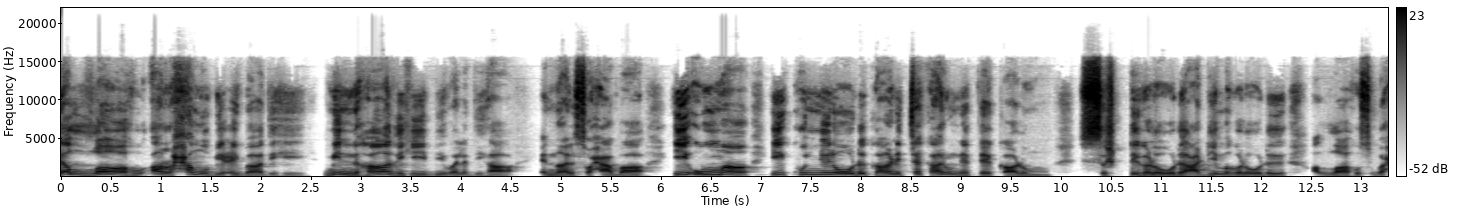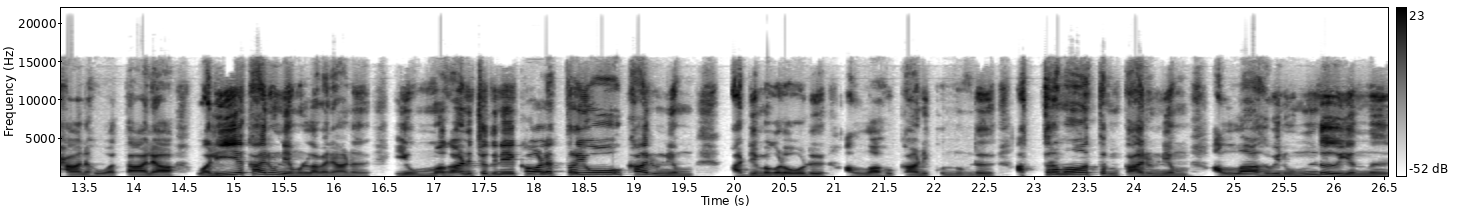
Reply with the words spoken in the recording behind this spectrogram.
ലല്ലാഹു അർഹമു ബിഇബാദിഹി മിൻ ഹാദിഹി ബിവലദിഹ. എന്നാൽ സ്വഹാബ ഈ ഉമ്മ ഈ കുഞ്ഞിനോട് കാണിച്ച കാരുണ്യത്തെക്കാളും സൃഷ്ടികളോട് അടിമകളോട് അള്ളാഹു സുബാനഹുവ താല വലിയ കാരുണ്യമുള്ളവനാണ്. ഈ ഉമ്മ കാണിച്ചതിനേക്കാൾ എത്രയോ കാരുണ്യം അടിമകളോട് അള്ളാഹു കാണിക്കുന്നുണ്ട്. അത്രമാത്രം കാരുണ്യം അള്ളാഹുവിനുണ്ട് എന്ന്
